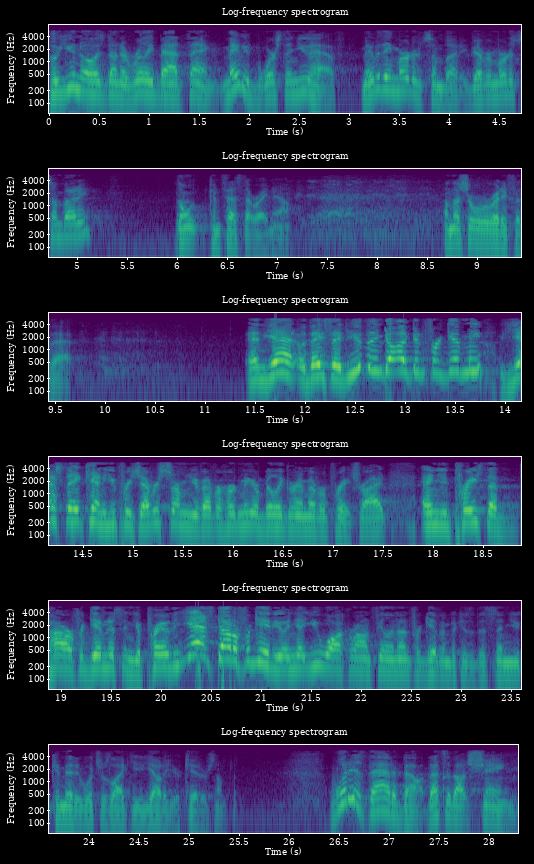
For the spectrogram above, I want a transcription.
who you know has done a really bad thing, maybe worse than you have. Maybe they murdered somebody. Have you ever murdered somebody? Don't confess that right now. I'm not sure we're ready for that. And yet, oh, they said, you think God can forgive me? Yes, they can. You preach every sermon you've ever heard me or Billy Graham ever preach, right? And you preach the power of forgiveness and you pray with them, yes, God will forgive you. And yet you walk around feeling unforgiven because of the sin you committed, which was like you yelled at your kid or something. What is that about? That's about shame.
